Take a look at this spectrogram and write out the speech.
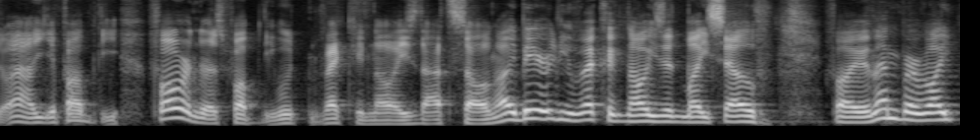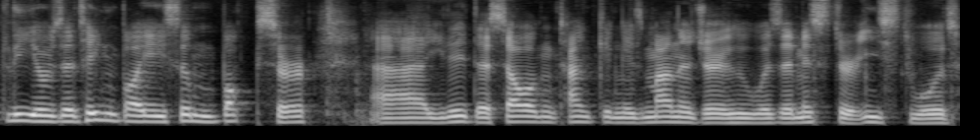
well, you probably foreigners probably wouldn't recognise that song. I barely recognise it myself. If I remember rightly, it was a thing by some boxer. Uh, he did a song thanking his manager, who was a Mister Eastwood.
